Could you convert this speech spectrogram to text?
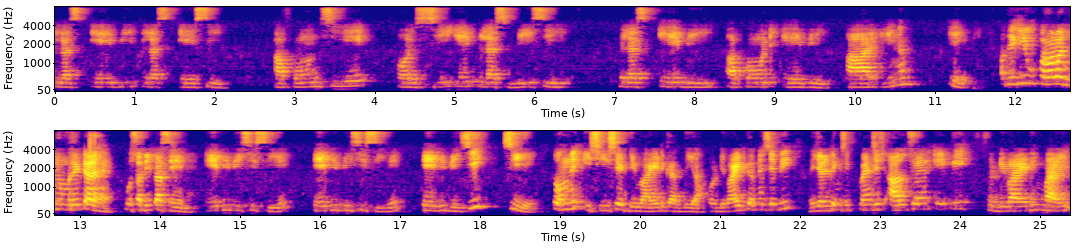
plus ab plus ac upon ca और ca plus bc plus A B upon A B are in A B अब देखिए ऊपर वाला न्यूमरेटर है वो सभी का सेम है A B B C C A A B B C C A A B B C C A तो हमने इसी से डिवाइड कर दिया और डिवाइड करने से भी resulting sequence is also an A B so dividing by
